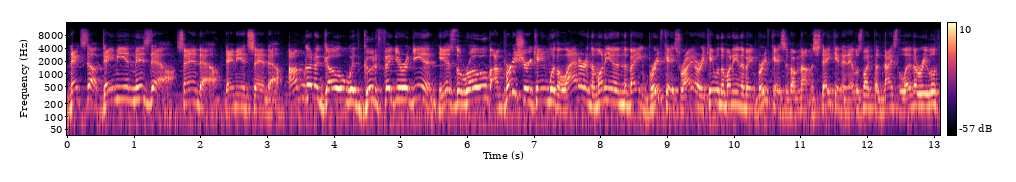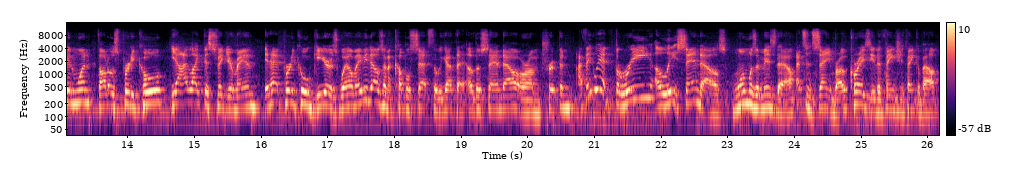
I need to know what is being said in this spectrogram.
Next up, Damien Mizdow. Sandow. Damien Sandow. I'm to go with good figure again. He has the robe. I'm pretty sure he came with a ladder and the Money in the Bank briefcase, right? Or he came with the Money in the Bank briefcase, if I'm not mistaken, and it was like the nice leathery looking one. Thought it was pretty cool. Yeah, I like this figure, man. It had pretty cool gear as well. Maybe that was in a couple sets that we got that other Sandow, or I'm tripping. I think we had three Elite Sandows. One was a Mizdow. That's insane, bro. Crazy the things you think about.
